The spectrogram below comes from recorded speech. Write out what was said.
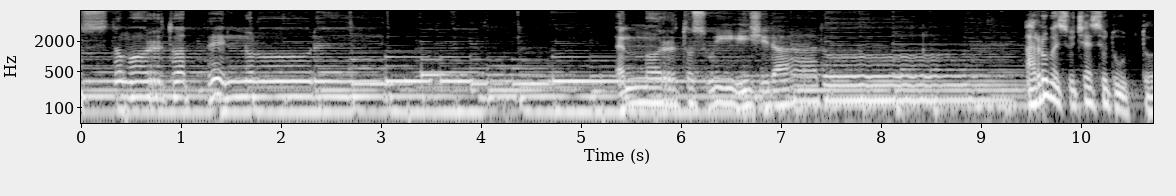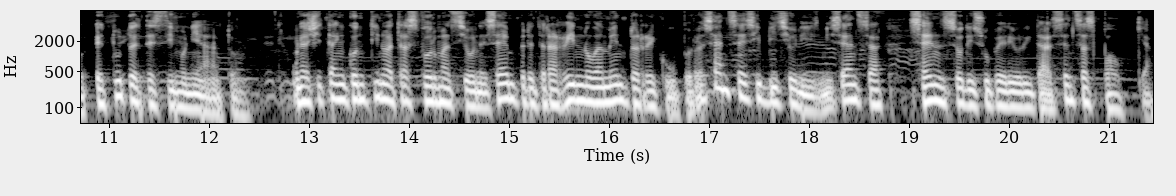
sto morto a pennolone è morto suicidato a Roma è successo tutto e tutto è testimoniato una città in continua trasformazione, sempre tra rinnovamento e recupero, senza esibizionismi, senza senso di superiorità, senza spocchia.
